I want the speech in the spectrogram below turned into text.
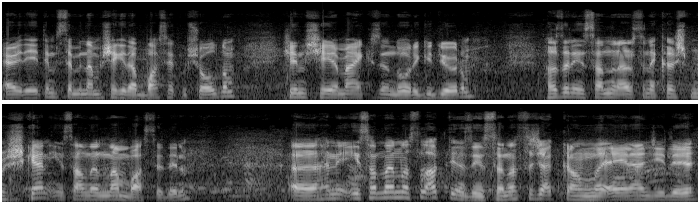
Evet eğitim sisteminden bu şekilde bahsetmiş oldum. Şimdi şehir merkezine doğru gidiyorum. Hazır insanların arasına karışmışken insanlarından bahsedelim. Ee, hani insanlar nasıl Akdeniz insanı, sıcakkanlı, eğlenceli,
